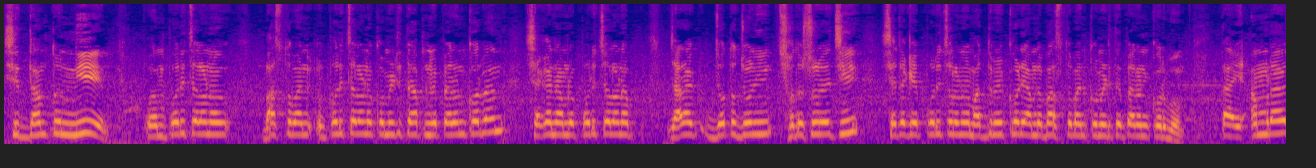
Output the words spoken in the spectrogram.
সিদ্ধান্ত নিয়ে পরিচালনা বাস্তবায়ন, পরিচালনা কমিটিতে আপনারা প্রেরণ করবেন। সেখানে আমরা পরিচালনা, যারা যতজনই সদস্য রয়েছি, সেটাকে পরিচালনার মাধ্যমে করে আমরা বাস্তবায়ন কমিটিতে প্রেরণ করব। তাই আমরা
